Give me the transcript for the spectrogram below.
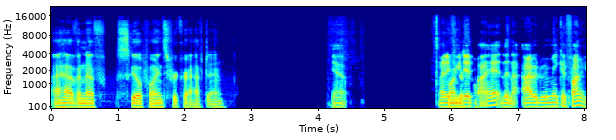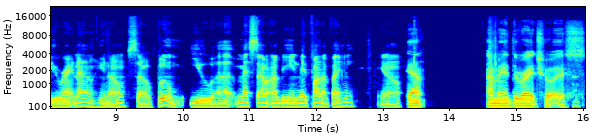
I have enough skill points for crafting. Yeah. And if you did buy it, then I would be making fun of you right now, you know? So, boom, you uh, missed out on being made fun of by me, you know? Yeah. I made the right choice.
